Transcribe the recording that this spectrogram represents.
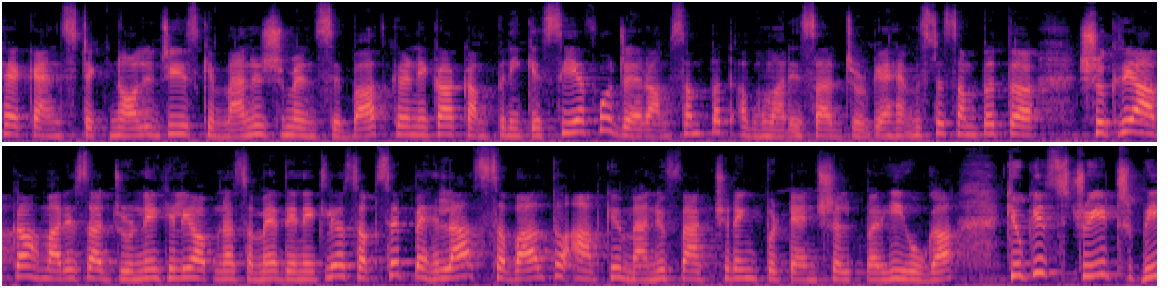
टेक एंड टेक्नोलॉजीज़ के मैनेजमेंट से बात करने का कंपनी के सीएफओ जयराम संपत अब हमारे साथ जुड़ गए हैं। मिस्टर संपत, शुक्रिया आपका हमारे साथ जुड़ने के लिए अपना समय देने के लिए। और सबसे पहला सवाल तो आपके मैन्युफैक्चरिंग पोटेंशियल पर ही होगा, क्योंकि स्ट्रीट भी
